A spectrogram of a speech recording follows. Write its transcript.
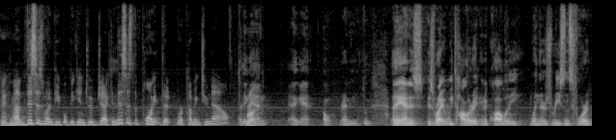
Mm -hmm. um, this is when people begin to object. And this is the point that we're coming to now. I think, right. Ann, Ann, oh, Randy, I think Ann is, is right. We tolerate inequality when there's reasons for it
